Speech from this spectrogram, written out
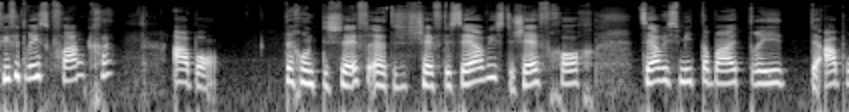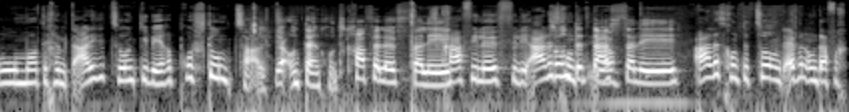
35 Franken, aber dann kommt der Chef, äh, der Chef des Service, der Chefkoch, die Servicemitarbeiterin, der Abräumer, die kommen alle dazu und die werden pro Stunde zahlt. Ja, und dann kommt das Kaffeelöffel, Kaffeelöffel, alles kommt, ja, alles kommt dazu. Und, eben, und einfach,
